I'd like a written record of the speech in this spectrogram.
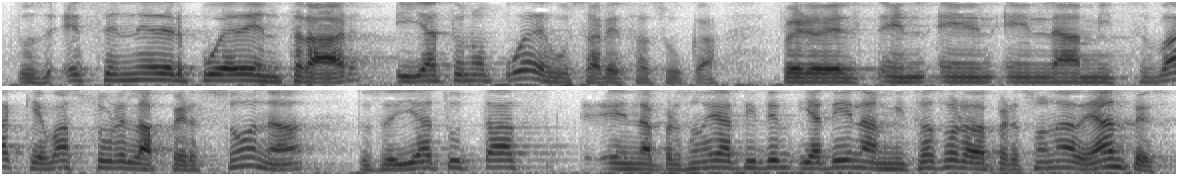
Entonces, ese neder puede entrar y ya tú no puedes usar esa azúcar. Pero en, en- la mitzvah que va sobre la persona, entonces ya tú estás, en la persona ya, ti- ya tiene la mitzvah sobre la persona de antes.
